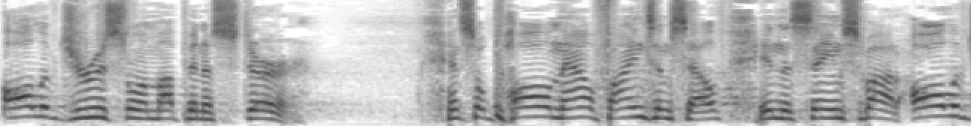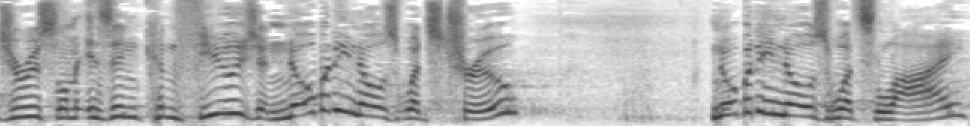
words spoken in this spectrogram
all of Jerusalem up in a stir. And so Paul now finds himself in the same spot. All of Jerusalem is in confusion. Nobody knows what's true. Nobody knows what's lie.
